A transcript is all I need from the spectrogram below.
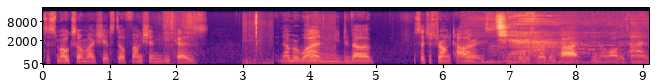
to smoke so much yet still function because number one, you develop such a strong tolerance when you're smoking pot, you know, all the time,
